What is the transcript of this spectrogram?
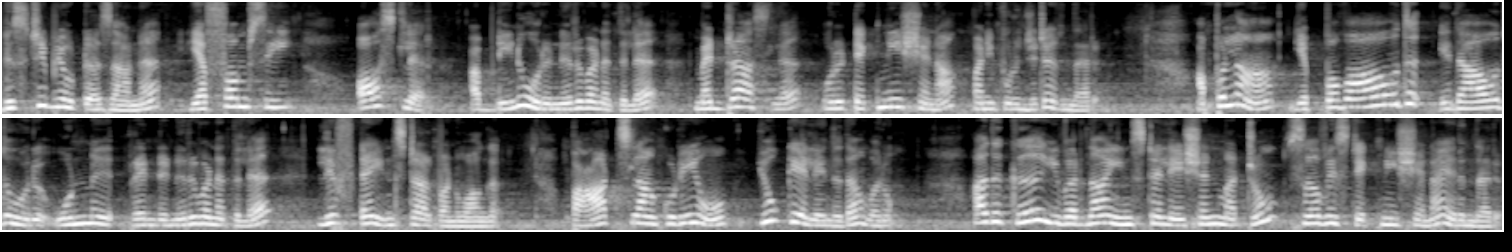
டிஸ்ட்ரிபியூட்டர்ஸான எஃப்எம்சி ஆஸ்லர் அப்படின்னு ஒரு நிறுவனத்தில் மெட்ராஸில் ஒரு டெக்னீஷியனாக பணிபுரிஞ்சுட்டு இருந்தார். அப்போல்லாம் எப்போவாவது ஏதாவது ஒரு ஒன்று ரெண்டு நிறுவனத்தில் லிஃப்ட்டை இன்ஸ்டால் பண்ணுவாங்க. பார்ட்ஸ்லாம் கூடயும் யூகேலேருந்து தான் வரும். அதுக்கு இவர் தான் இன்ஸ்டலேஷன் மற்றும் சர்வீஸ் டெக்னீஷியனாக இருந்தார்.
